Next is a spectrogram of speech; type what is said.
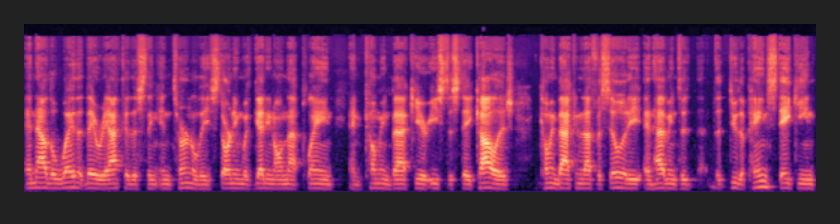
And now the way that they react to this thing internally, starting with getting on that plane and coming back here east to State College, coming back into that facility and having to do the painstaking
